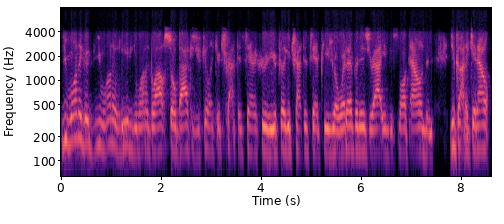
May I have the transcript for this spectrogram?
you want to go, you want to leave, you want to go out so bad because you feel like you're trapped in Santa Cruz, you feel like you're trapped in San Pedro, or whatever it is you're at in these small towns, and you got to get out.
